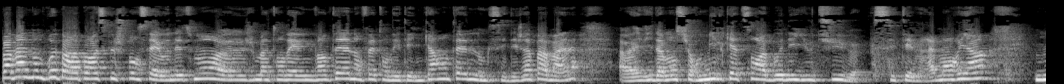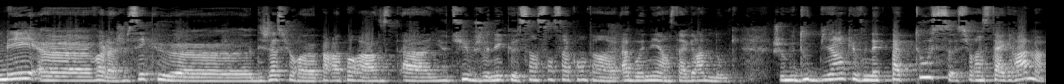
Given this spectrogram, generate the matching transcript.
pas mal nombreux par rapport à ce que je pensais. Honnêtement, je m'attendais à une vingtaine. En fait, on était une quarantaine, donc c'est déjà pas mal. évidemment, sur 1400 abonnés YouTube, c'était vraiment rien. Mais euh, voilà, je sais que euh, déjà sur euh, par rapport à, YouTube, je n'ai que 550 abonnés à Instagram, donc je me doute bien que vous n'êtes pas tous sur Instagram.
